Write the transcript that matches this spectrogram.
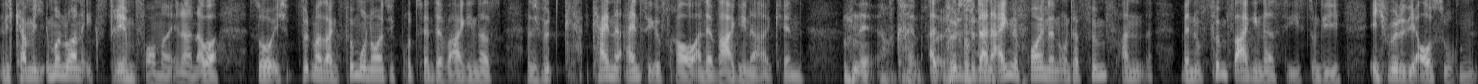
Und ich kann mich immer nur an Extremformen erinnern, aber so, ich würde mal sagen, 95 Prozent der Vaginas, also ich würde keine einzige Frau an der Vagina erkennen. Nee, auf keinen Fall. Also würdest du deine eigene Freundin unter fünf an, wenn du fünf Vaginas siehst und die, ich würde die aussuchen,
